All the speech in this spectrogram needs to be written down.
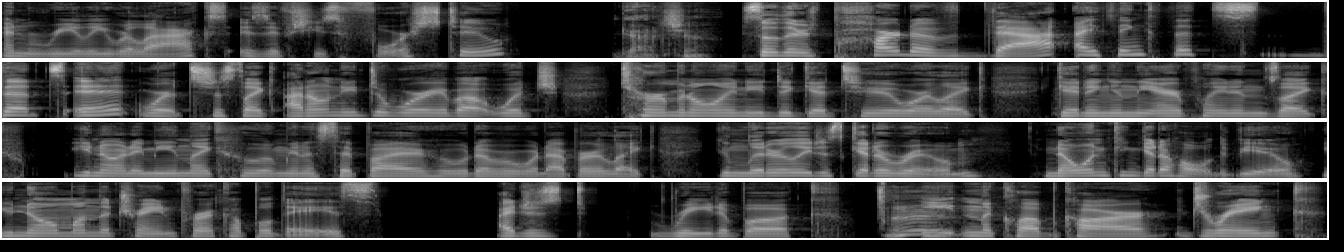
and really relax is if she's forced to. Gotcha So there's part of that I think that's that's it where it's just like I don't need to worry about which terminal I need to get to or like getting in the airplane and's like you know what I mean like who I'm going to sit by or who whatever whatever like you can literally just get a room. No one can get a hold of you. You know I'm on the train for a couple days. I just read a book, right. eat in the club car, drink,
